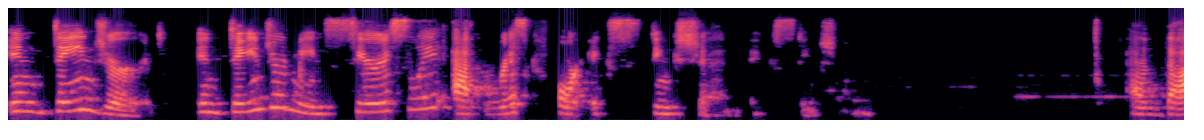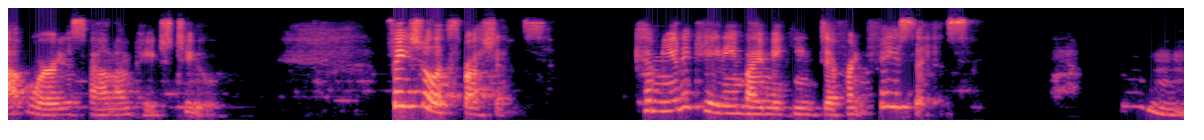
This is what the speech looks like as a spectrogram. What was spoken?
Endangered. Endangered means seriously at risk for extinction. Extinction and that word is found on page two. Facial expressions, communicating by making different faces. Hmm.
